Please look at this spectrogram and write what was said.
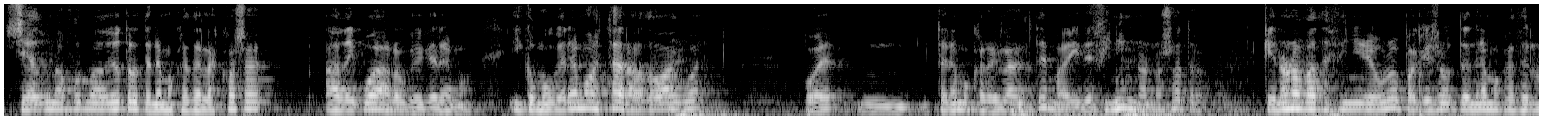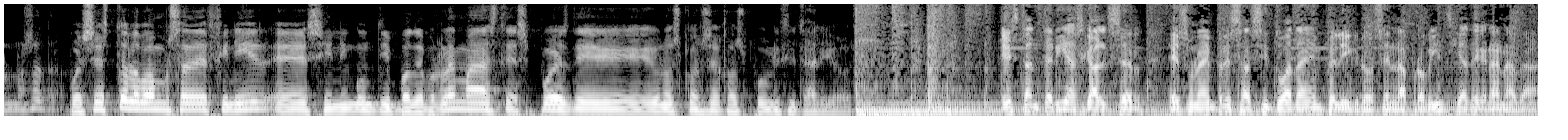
sea de una forma o de otra, tenemos que hacer las cosas adecuadas a lo que queremos. Y como queremos estar a dos aguas, pues mm, tenemos que arreglar el tema y definirnos nosotros. Que no nos va a definir Europa, que eso tendremos que hacerlo nosotros. Pues esto lo vamos a definir eh, sin ningún tipo de problemas después de unos consejos publicitarios. Estanterías Galser es una empresa situada en Peligros, en la provincia de Granada,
